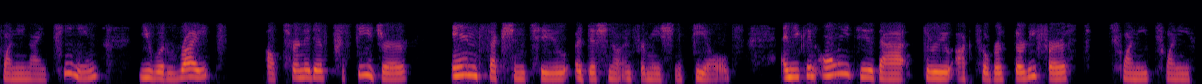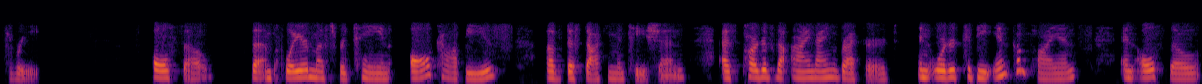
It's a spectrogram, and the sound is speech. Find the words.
2019, you would write alternative procedure in Section 2 Additional Information fields. And you can only do that through October 31st, 2023. Also, the employer must retain all copies of this documentation as part of the I-9 record in order to be in compliance and also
